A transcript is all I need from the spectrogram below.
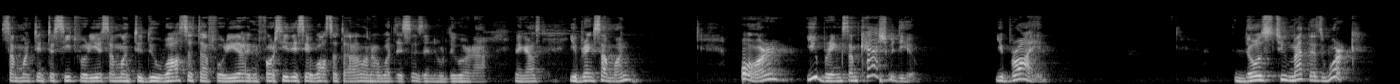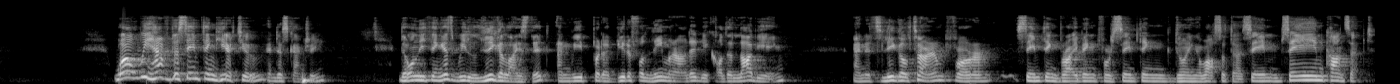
someone to intercede for you, someone to do wasata for you. And for they say wasata, I don't know what this is in Urdu or anything else. You bring someone, or you bring some cash with you. You bribe. Those two methods work. Well, we have the same thing here too in this country. The only thing is we legalized it and we put a beautiful name around it. We called it lobbying. And it's legal term for same thing bribing, for same thing doing a wasata, same, same concept.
